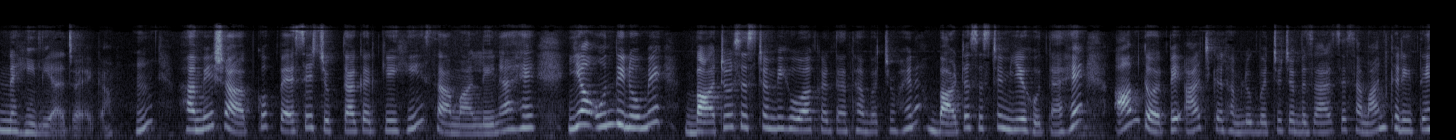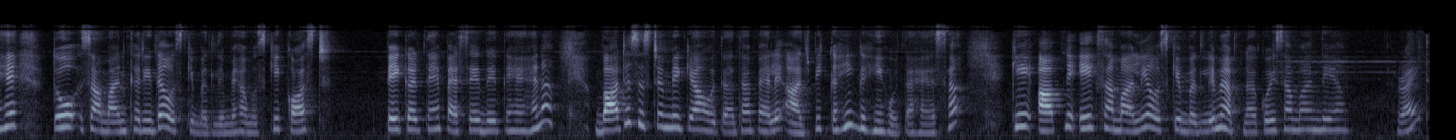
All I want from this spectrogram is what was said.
नहीं लिया जाएगा। हुँ? हम्म? हमेशा आपको पैसे चुकता करके ही सामान लेना है या उन दिनों में बाटर सिस्टम भी हुआ करता था बच्चों, है ना बाटर सिस्टम ये होता है, आमतौर पे आजकल हम लोग बच्चों जब बाज़ार से सामान खरीदते हैं तो सामान खरीदा, उसके बदले में हम उसकी कॉस्ट पे करते हैं, पैसे देते हैं, है ना बाटर सिस्टम में क्या होता था, पहले आज भी कहीं कहीं होता है ऐसा कि आपने एक सामान लिया, उसके बदले में अपना कोई सामान दिया राइट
